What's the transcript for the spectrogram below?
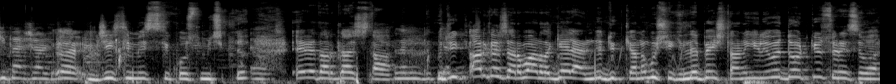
Hiper şarj. Evet, Jesse Messi kostümü çıktı. Evet, Evet. arkadaşlar. Dük- arkadaşlar bu arada gelen de dükkana bu şekilde 5 tane geliyor ve 4 gün süresi var.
